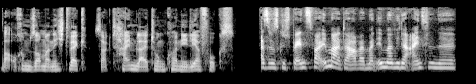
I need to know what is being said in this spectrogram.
war auch im Sommer nicht weg, sagt Heimleitung Cornelia Fuchs. Also das Gespenst war immer da, weil man immer wieder einzelne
